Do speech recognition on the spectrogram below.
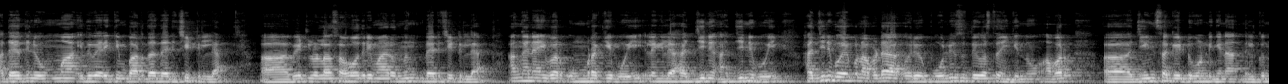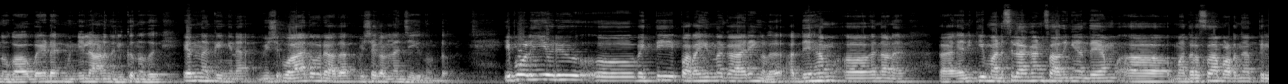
അദ്ദേഹത്തിന്റെ ഉമ്മ ഇതുവരെയ്ക്കും ബർദ ധരിച്ചിട്ടില്ല. വീട്ടിലുള്ള സഹോദരിമാരൊന്നും ധരിച്ചിട്ടില്ല. അങ്ങനെ ഇവർ ഉംറയ്ക്ക് പോയി അല്ലെങ്കിൽ ഹജ്ജിന് ഹജ്ജിന് പോയി. ഹജ്ജിന് പോയപ്പോൾ അവിടെ ഒരു പോലീസ് ഉദ്യോഗസ്ഥ നിൽക്കുന്നു. അവർ ജീൻസൊക്കെ ഇട്ടുകൊണ്ട് ഇങ്ങനെ നിൽക്കുന്നു. കാബയുടെ മുന്നിലാണ് നിൽക്കുന്നത് എന്നൊക്കെ ഇങ്ങനെ വിശ വാദോരാത വിശകലനം ചെയ്യുന്നുണ്ട്. ഇപ്പോൾ ഈ ഒരു വ്യക്തി പറയുന്ന കാര്യങ്ങൾ അദ്ദേഹം എന്താണ് എനിക്ക് മനസ്സിലാക്കാൻ സാധിക്കുന്ന അദ്ദേഹം മദ്രസ പഠനത്തിൽ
